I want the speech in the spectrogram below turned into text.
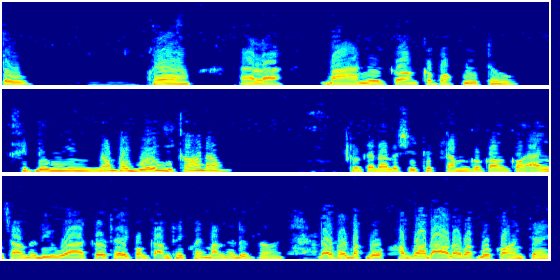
tu. Thấy không? À là ba người con có một người tu. Thì đương nhiên nó không phải dễ gì có đâu còn cái đó là sự thức tâm của con con ăn sao nó điều hòa cơ thể con cảm thấy khỏe mạnh là được rồi đâu phải bắt buộc không có đạo nào bắt buộc con ăn chay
